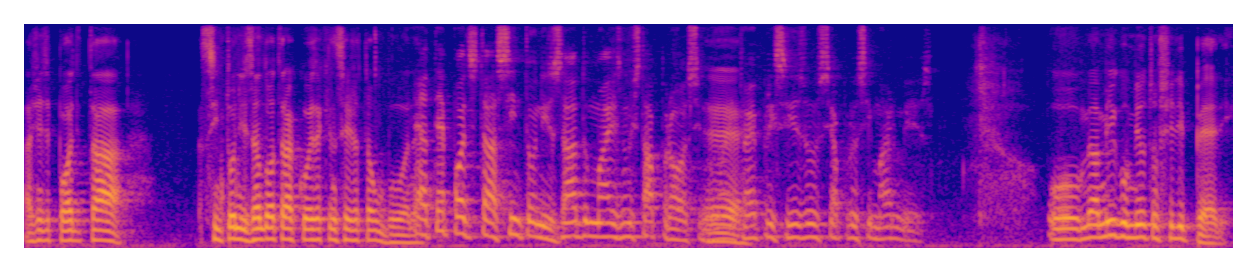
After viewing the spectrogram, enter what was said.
a gente pode estar sintonizando outra coisa que não seja tão boa, né? É, até pode estar sintonizado, mas não está próximo, né? é. né? então é preciso se aproximar mesmo. O meu amigo Milton Filipelli,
